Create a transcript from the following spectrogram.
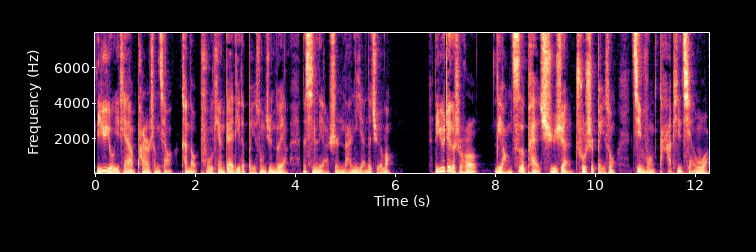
李煜有一天啊爬上城墙，看到铺天盖地的北宋军队啊，那心里啊是难言的绝望。李煜这个时候两次派徐铉出使北宋，进奉大批钱物啊，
